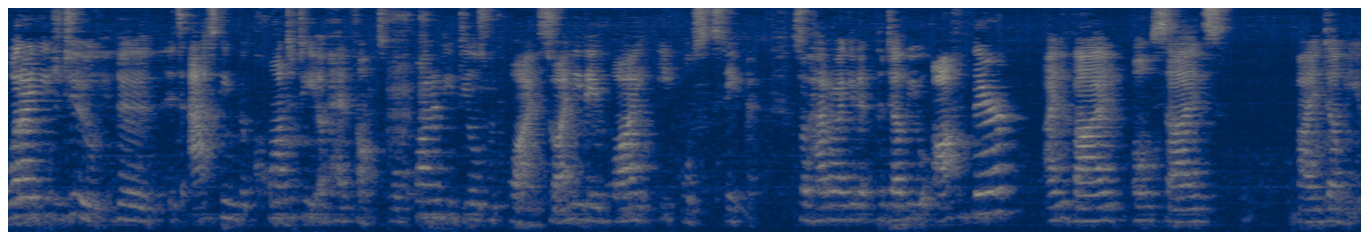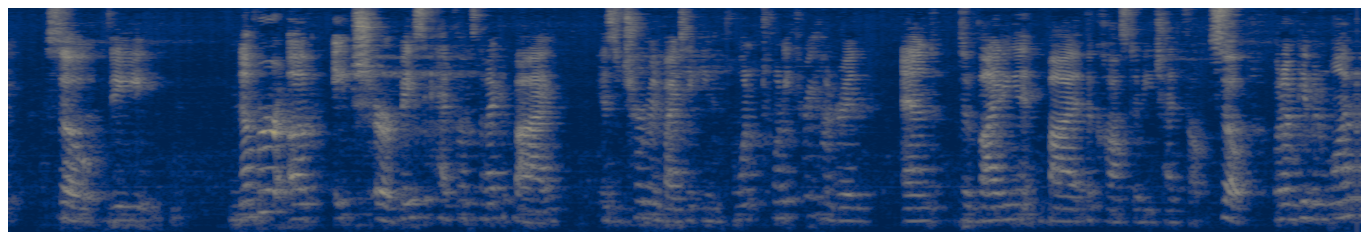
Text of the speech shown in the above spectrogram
what I need to do, the it's asking the quantity of headphones. Well, quantity deals with y, so I need a y equals statement. So how do I get the w off of there? I divide both sides by w. So the number of H or basic headphones that I could buy is determined by taking 2300 and dividing it by the cost of each headphone. So when I'm given one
